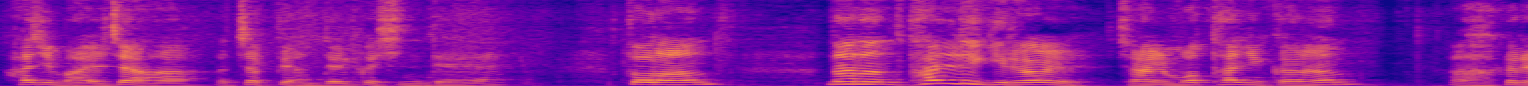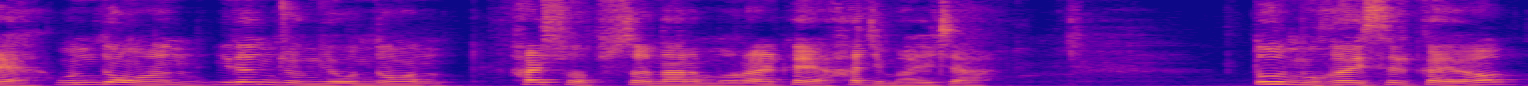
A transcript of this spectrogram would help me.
하지 말자. 어차피 안 될 것인데. 또는 나는 달리기를 잘 못하니까는 아 그래 운동은 이런 종류 운동은 할 수 없어. 나는 못 할 거야. 하지 말자. 또 뭐가 있을까요?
